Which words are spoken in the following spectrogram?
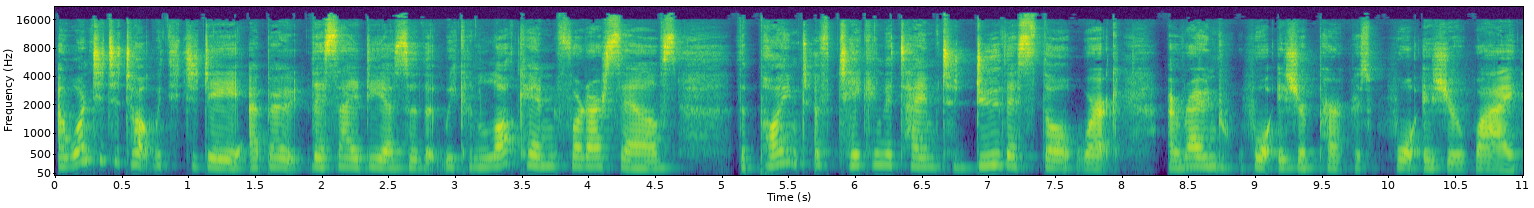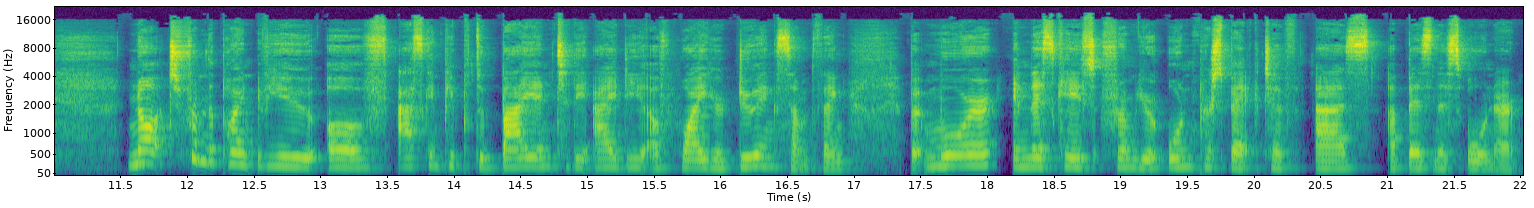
I wanted to talk with you today about this idea so that we can lock in for ourselves the point of taking the time to do this thought work around what is your purpose, what is your why not from the point of view of asking people to buy into the idea of why you're doing something, but more in this case from your own perspective as a business owner,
